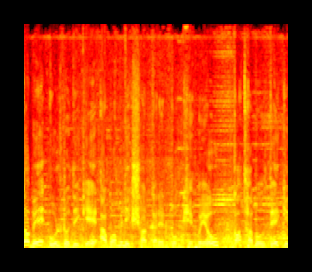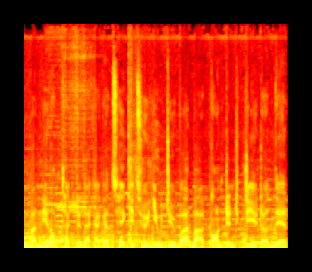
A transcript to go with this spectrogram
তবে উল্টো দিকে আওয়ামী লীগ সরকারের পক্ষে হয়েও কথা বলতে কিংবা নীরব থাকতে দেখা গেছে কিছু ইউটিউবার বা কন্টেন্ট ক্রিয়েটরদের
